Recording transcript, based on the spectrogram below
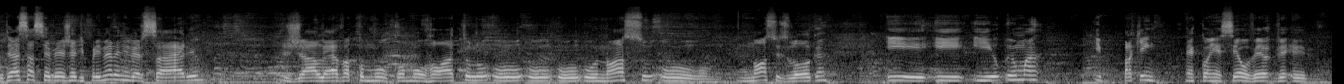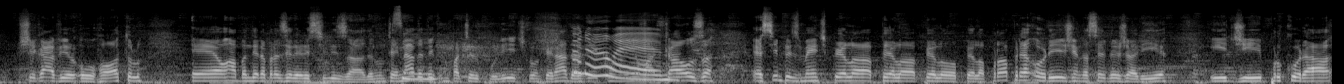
Então, essa cerveja de primeiro aniversário já leva como, como rótulo o, o, o, o nosso, o nosso slogan. E, e, e uma. E para quem né, conheceu, ver, ver- chegar a ver o rótulo. É uma bandeira brasileira estilizada. Não tem Sim. nada a ver com partido político, não tem nada a ver não, com é- nenhuma causa. É simplesmente pela, pela, pela, pela própria origem da cervejaria e de procurar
